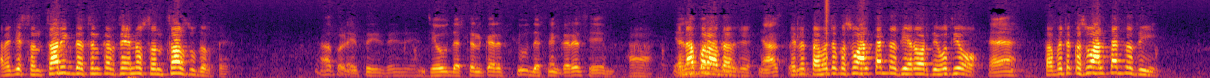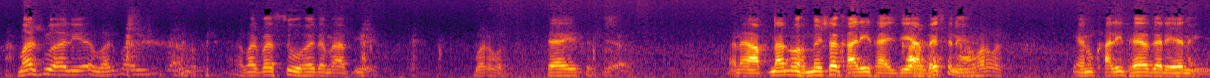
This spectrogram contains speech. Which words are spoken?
અને જે સંસારિક દર્શન કરશે એનો સંસાર સુધરશે. હા પણ જેવું દર્શન કરે છે, કેવું દર્શન કરે છે એના પર આધાર છે. એટલે તમે તો કશું હાલતા જ નથી એનો અર્થ એવો થયો. હે? તમે તો કશું હાલતા જ નથી. અમારે શું હાલીએ અમારી પાસે અમારી પાસે શું હોય તમે આપીએ? બરોબર. અને આપનારનું હંમેશા ખાલી થાય જે આપે છે ને એનું ખાલી થયા કરે એ નહીં?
